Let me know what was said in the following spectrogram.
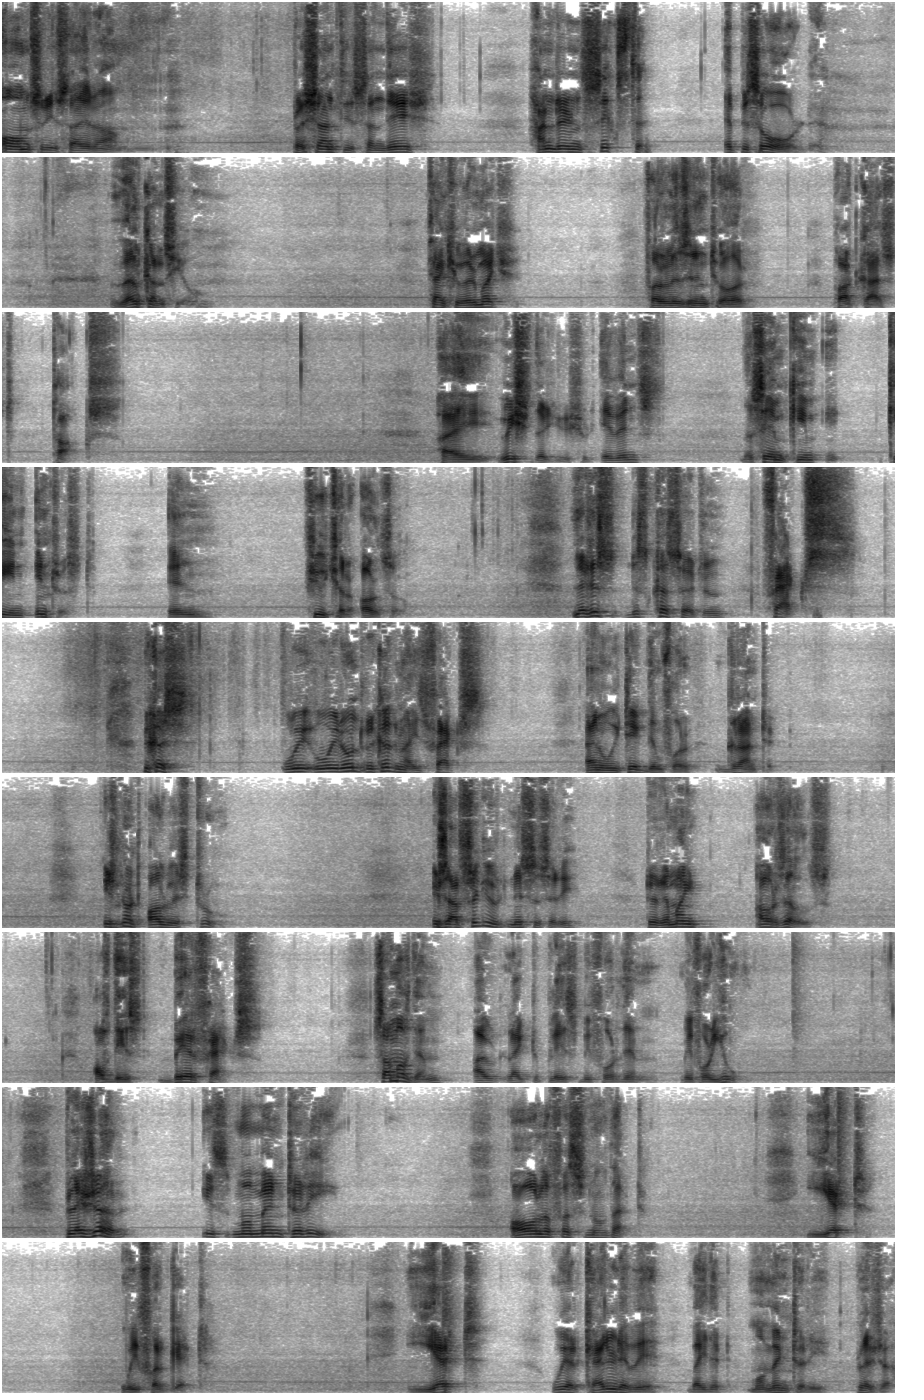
ओम श्री साई राम प्रशांति संदेश 106th episode welcomes you. Thank you very much for listening to our podcast talks. I wish that you should evince the same keen, keen interest in future also. Let us discuss certain facts. Because we, we don't recognize facts and we take them for granted. It's not always true. It's absolutely necessary to remind ourselves of these bare facts. Some of them I would like to place before them, before you. Pleasure is momentary. All of us know that. Yet, we forget. Yet, we are carried away by that momentary pleasure.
